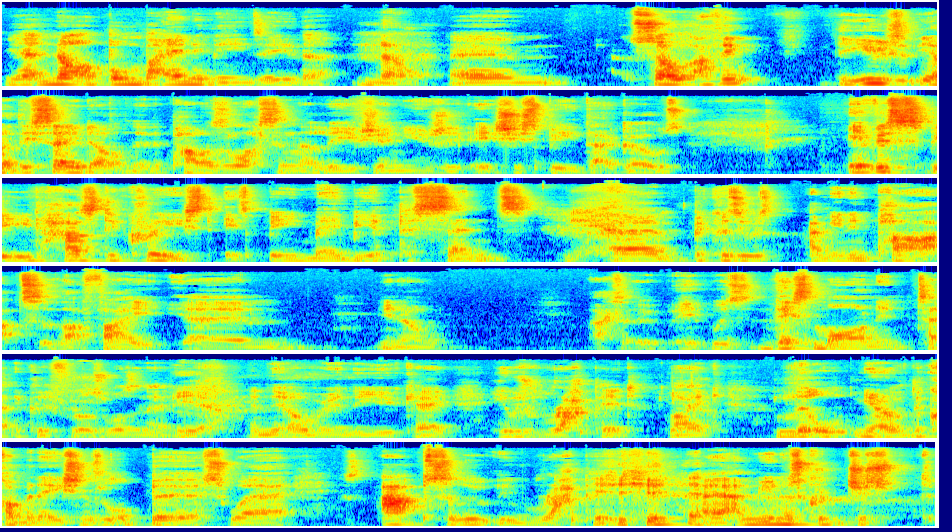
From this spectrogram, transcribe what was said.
Yeah, not a bum by any means either. No, Um, so I think they usually, you know, they say, don't they? The power's the last thing that leaves you, and usually it's your speed that goes. If his speed has decreased, it's been maybe a percent, um, because he was. I mean, in parts of that fight, um, you know, it was this morning technically for us, wasn't it? Yeah. In the over in the UK, he was rapid, like little, you know, the combinations, little bursts where it was absolutely rapid. Yeah. Uh, and Munhoz could just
